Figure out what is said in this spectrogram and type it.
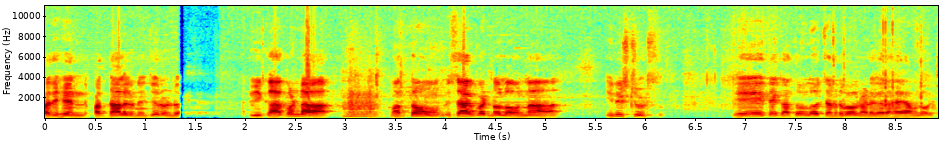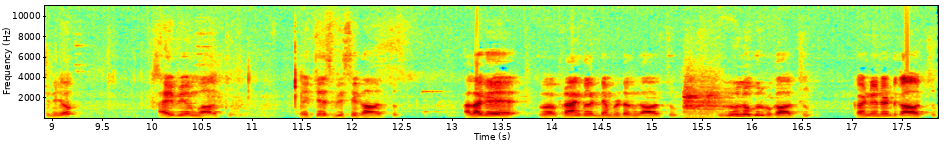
పదిహేను పద్నాలుగు నుంచి రెండు ఇవి కాకుండా మొత్తం విశాఖపట్నంలో ఉన్న ఇన్స్టిట్యూట్స్ ఏ అయితే గతంలో చంద్రబాబు నాయుడు గారి హయాంలో వచ్చినాయో ఐబిఎం కావచ్చు హెచ్ఎస్బిసి కావచ్చు అలాగే ఫ్రాంక్లిన్ టెంపుల్టన్ కావచ్చు లూలు గ్రూప్ కావచ్చు కన్యూనెంట్ కావచ్చు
